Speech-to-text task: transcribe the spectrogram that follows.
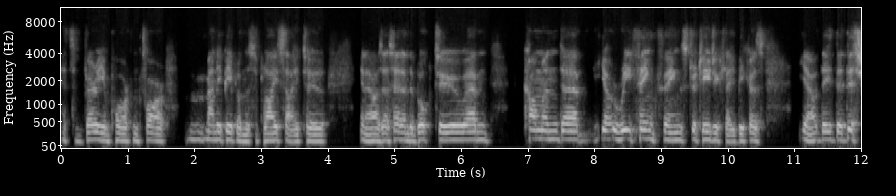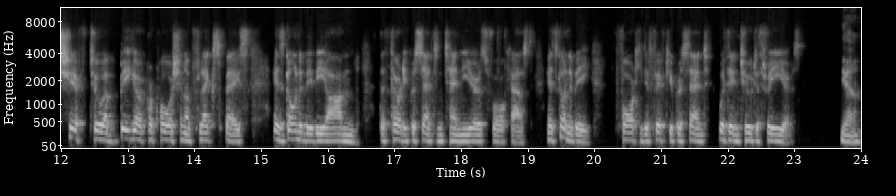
it's very important for many people on the supply side to, you know, as I said in the book, to um, come and uh, you know, rethink things strategically because you know the, the, this shift to a bigger proportion of flex space is going to be beyond the 30% in 10 years forecast. It's going to be 40 to 50% within two to three years. Yeah.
